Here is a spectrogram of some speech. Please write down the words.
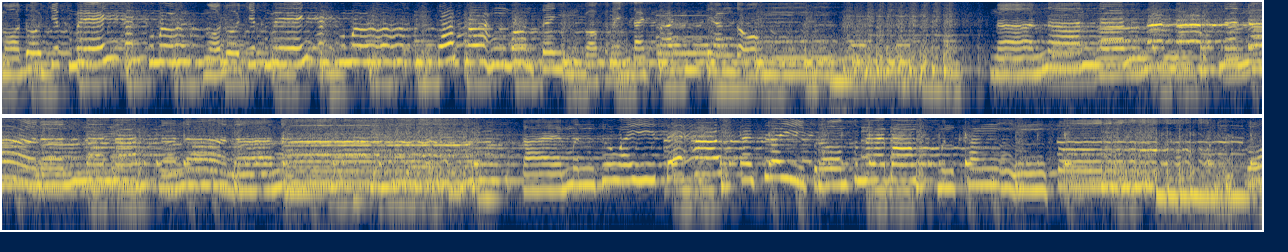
ងដូចជាក្មេងអត់ខ្មៅងដូចជាក្មេងអត់ខ្មៅ ក៏ប្រះបនទិញក៏ក្តេញដៃសាច់ទាំងដុំណាណាណាណាណាណាណាណាណាណាណាណាណាណាតែមិនធ្វើអ្វីទេអើតែស្រីព្រមស្នេហ៍បងមិនខឹងសអូ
